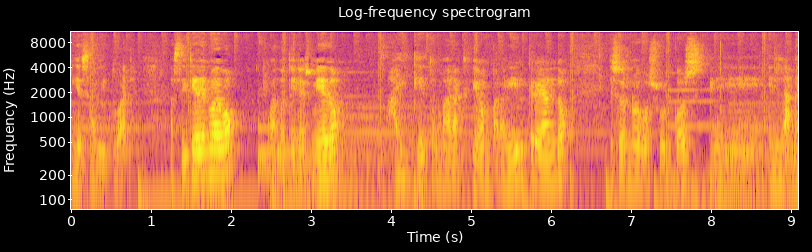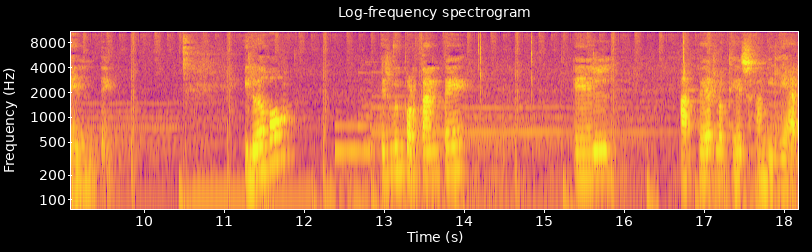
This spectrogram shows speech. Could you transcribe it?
y es habitual. Así que de nuevo, cuando tienes miedo, hay que tomar acción para ir creando esos nuevos surcos eh, en la mente. Y luego es muy importante el hacer lo que es familiar.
